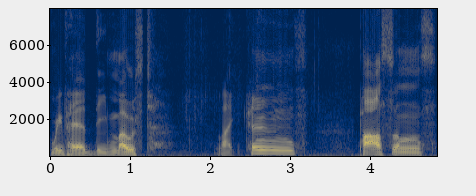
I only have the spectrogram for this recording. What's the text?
we've had the most like coons, possums.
